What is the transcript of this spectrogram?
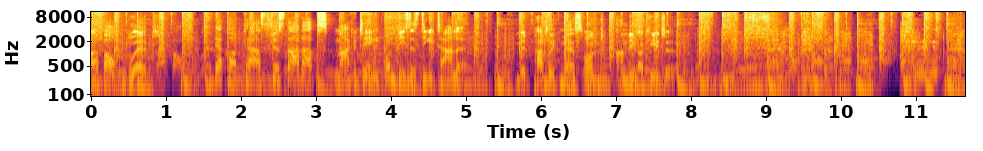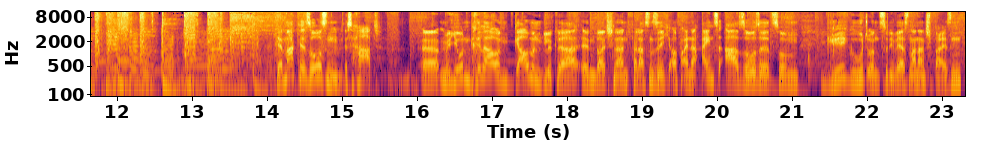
Rabaukenduett. Der Podcast für Startups, Marketing und dieses Digitale. Mit Patrick Mess und Andy Rakete. Der Markt der Soßen ist hart. Äh, Millionen Griller und Gaumenglückler in Deutschland verlassen sich auf eine 1A-Soße zum Grillgut und zu diversen anderen Speisen.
